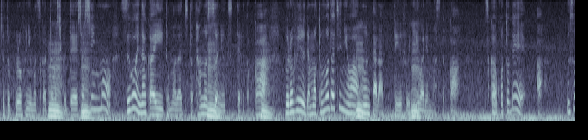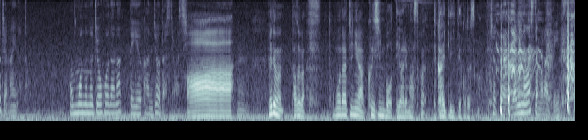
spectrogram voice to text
ちょっとプロフにも使ってほしくて、うん、写真もすごい仲いい友達と楽しそうに写ってるとか、うん、プロフィールでも友達には「うん。たら」っていうふうに言われますとか、使うことであ嘘じゃないなと本物の情報だなっていう感じを出してほしい。ああ、うん、えでも例えば友達には食いしん坊って言われますとかって書いていいってことですか？ちょっとやり直してもらっていいですか？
